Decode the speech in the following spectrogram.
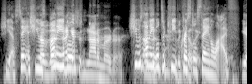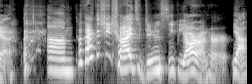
she yes stay, she was the- unable I guess it's not a murder. she was of the- unable to keep crystal killing. staying alive Yeah. um The fact that she tried to do CPR on her. yeah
